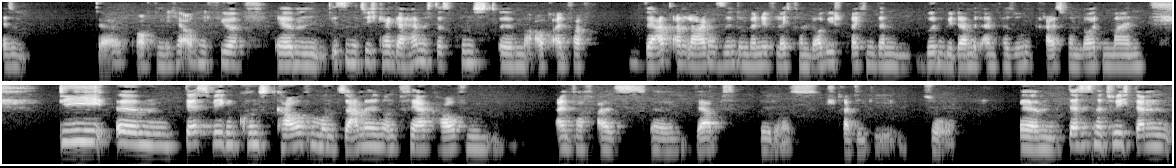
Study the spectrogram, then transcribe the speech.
also da brauchte mich ja auch nicht für, ähm, ist es natürlich kein Geheimnis, dass Kunst ähm, auch einfach Wertanlagen sind. Und wenn wir vielleicht von Lobby sprechen, dann würden wir da mit einem Personenkreis von Leuten meinen, die ähm, deswegen Kunst kaufen und sammeln und verkaufen, einfach als äh, Wertbildungsstrategie. So. Ähm, das ist natürlich dann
